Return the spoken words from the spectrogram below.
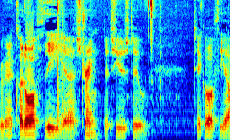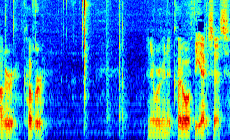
we're going to cut off the uh, string that's used to take off the outer cover and then we're going to cut off the excess.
